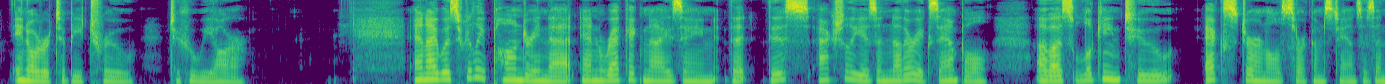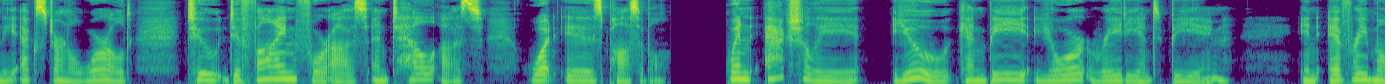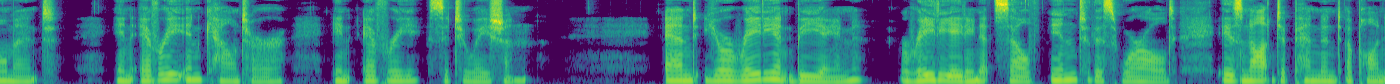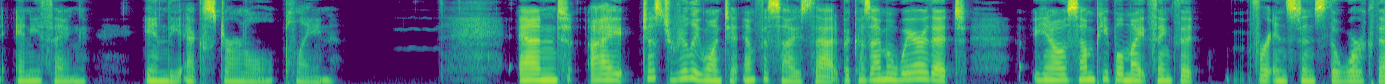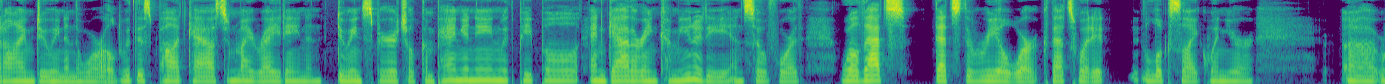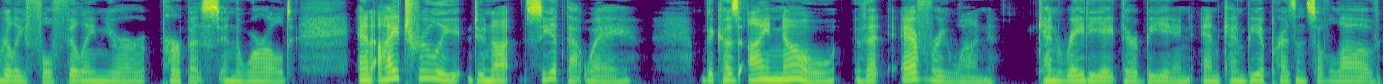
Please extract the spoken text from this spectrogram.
in order to be true to who we are. And I was really pondering that and recognizing that this actually is another example of us looking to external circumstances and the external world to define for us and tell us what is possible. When actually you can be your radiant being in every moment, in every encounter, in every situation. And your radiant being, radiating itself into this world, is not dependent upon anything in the external plane. And I just really want to emphasize that because I'm aware that you know, some people might think that, for instance, the work that I'm doing in the world with this podcast and my writing and doing spiritual companioning with people and gathering community and so forth, well, that's that's the real work. That's what it looks like when you're uh, really fulfilling your purpose in the world. And I truly do not see it that way because I know that everyone can radiate their being and can be a presence of love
